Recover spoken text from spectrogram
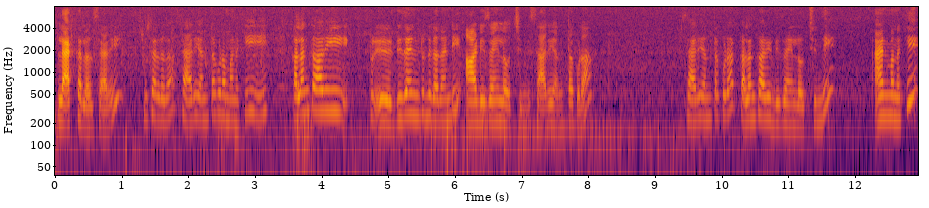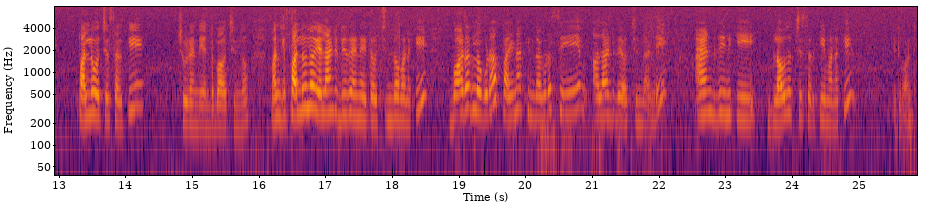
Black colour sari. చూసారు కదా? శారీ అంతా కూడా మనకి కలంకారీ డిజైన్ ఉంటుంది కదండి ఆ డిజైన్లో వచ్చింది శారీ అంతా కూడా. శారీ అంతా కూడా కలంకారీ డిజైన్లో వచ్చింది. అండ్ మనకి పళ్ళు వచ్చేసరికి చూడండి ఎంత బాగా వచ్చిందో. మనకి పళ్ళులో ఎలాంటి డిజైన్ అయితే వచ్చిందో మనకి బార్డర్లో కూడా పైన కింద కూడా సేమ్ అలాంటిదే వచ్చిందండి. అండ్ దీనికి బ్లౌజ్ వచ్చేసరికి మనకి ఇదిగోండి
